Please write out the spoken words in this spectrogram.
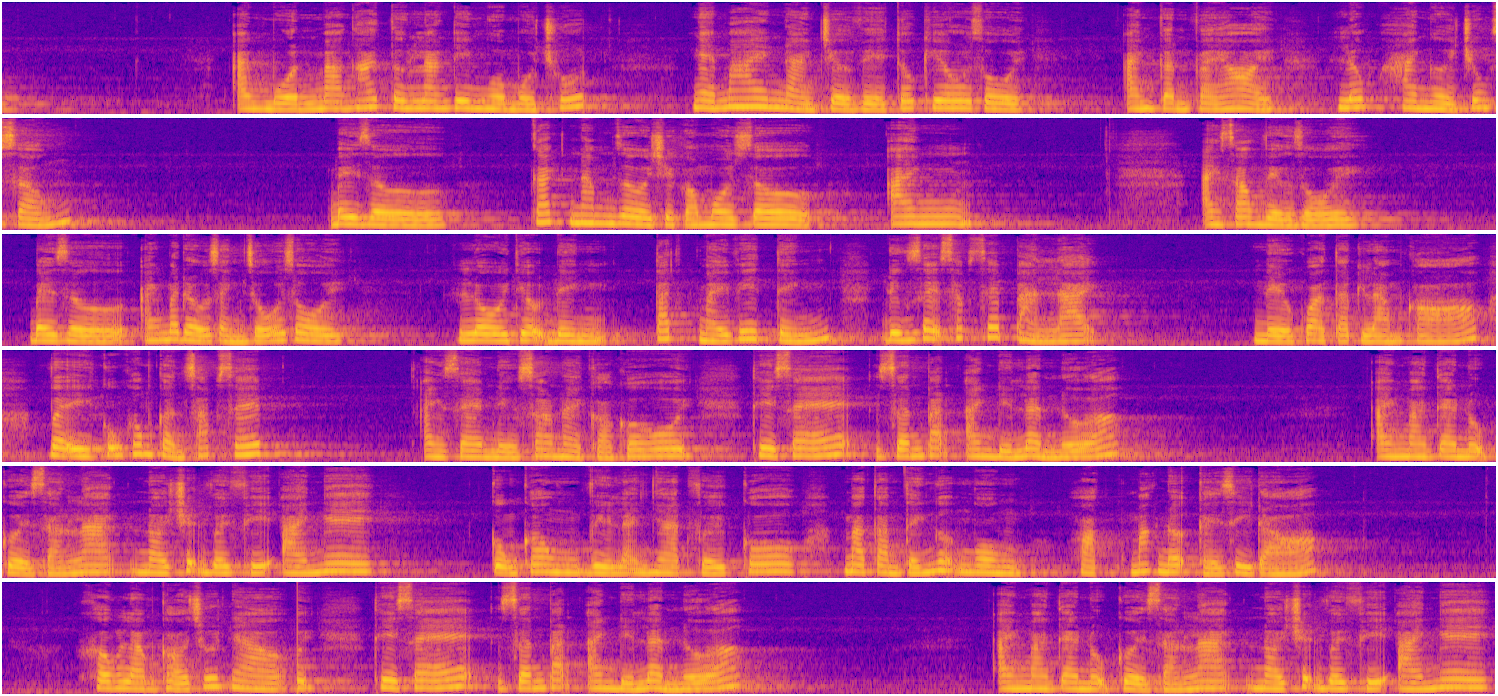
Anh muốn mang hát tương lang đi ngồi một chút. Ngày mai nàng trở về Tokyo rồi. Anh cần phải hỏi lúc hai người chung sống. Bây giờ, Cách 5 giờ chỉ có 1 giờ. Anh anh xong việc rồi. Bây giờ anh bắt đầu rảnh rỗi rồi. Lôi thiệu đình tắt máy vi tính, Đứng dậy sắp xếp bàn lại. Nếu quả thật làm khó Vậy cũng không cần sắp xếp. Anh xem nếu sau này có cơ hội Thì sẽ dẫn bạn anh đến lần nữa. Anh mang theo nụ cười sáng lạng Nói chuyện với phí ái nghe. Cũng không vì lạnh nhạt với cô mà cảm thấy ngượng ngùng hoặc mắc nợ cái gì đó. Không làm có chút nào thì sẽ dẫn bạn anh đến lần nữa. Anh mang theo nụ cười sáng lạng nói chuyện với phí ái nghe.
